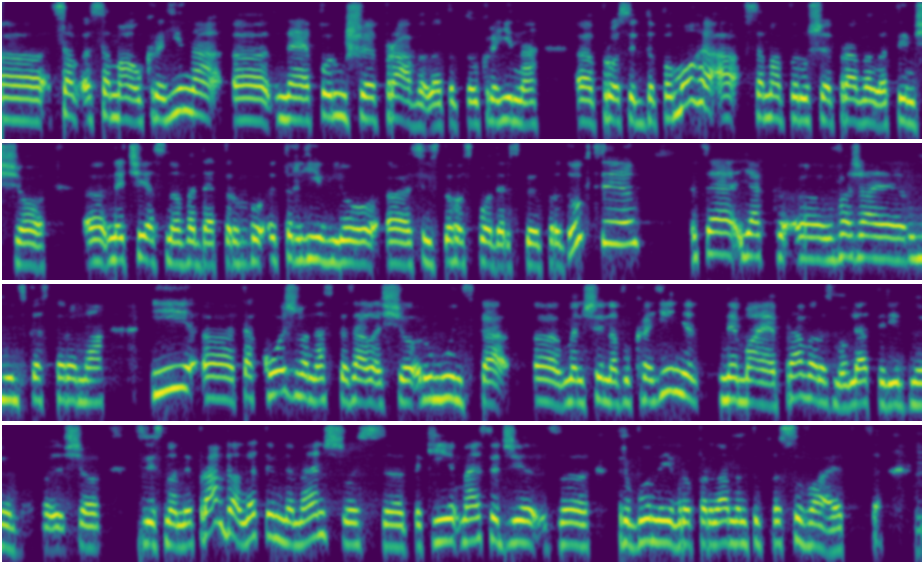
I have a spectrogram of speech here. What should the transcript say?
Е, сам- Сама Україна е, не порушує правила, тобто Україна е, просить допомоги, а сама порушує правила тим, що нечесно веде торгівлю сільськогосподарською продукцією. Це як е, вважає румунська сторона, і е, також вона сказала, що румунська е, меншина в Україні не має права розмовляти рідною мовою. Що звісно неправда, але тим не менш, ось е, такі меседжі з трибуни Європарламенту просуваються. І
